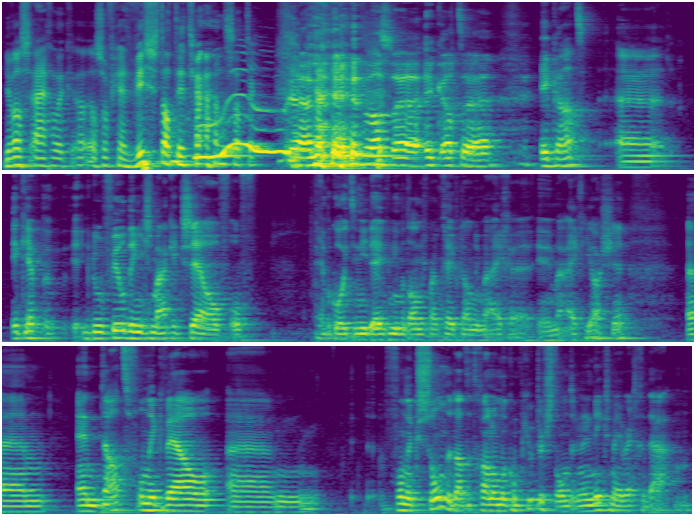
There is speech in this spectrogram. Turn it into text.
je was eigenlijk alsof jij wist dat dit eraan zat te Ja, nee, het was, eh, ik had, eh, ik had, eh, ik heb, ik doe veel dingetjes maak ik zelf of heb ik ooit een idee van iemand anders, maar dat geef ik dan in mijn eigen, in mijn eigen jasje. Ehm, en dat vond ik wel, ehm, vond ik zonde dat het gewoon op mijn computer stond en er niks mee werd gedaan.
